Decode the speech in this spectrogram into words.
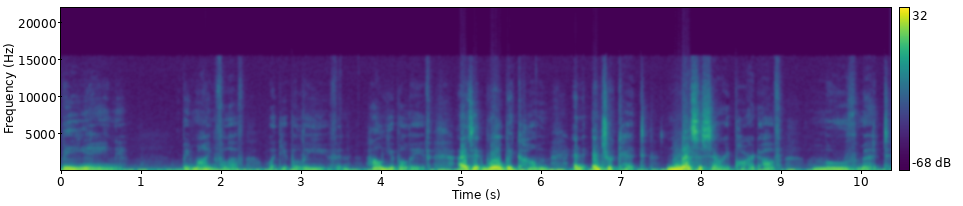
being. Be mindful of what you believe and how you believe, as it will become an intricate, necessary part of movement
